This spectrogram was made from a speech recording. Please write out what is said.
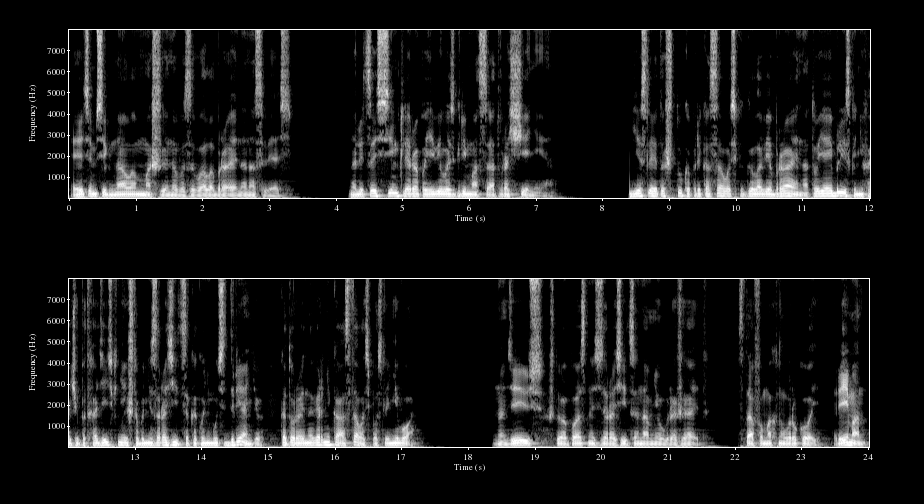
Этим сигналом машина вызывала Брайана на связь. На лице Синклера появилась гримаса отвращения. Если эта штука прикасалась к голове Брайана, то я и близко не хочу подходить к ней, чтобы не заразиться какой-нибудь дрянью, которая наверняка осталась после него. Надеюсь, что опасность заразиться нам не угрожает. Стаффа махнул рукой. «Риман!»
